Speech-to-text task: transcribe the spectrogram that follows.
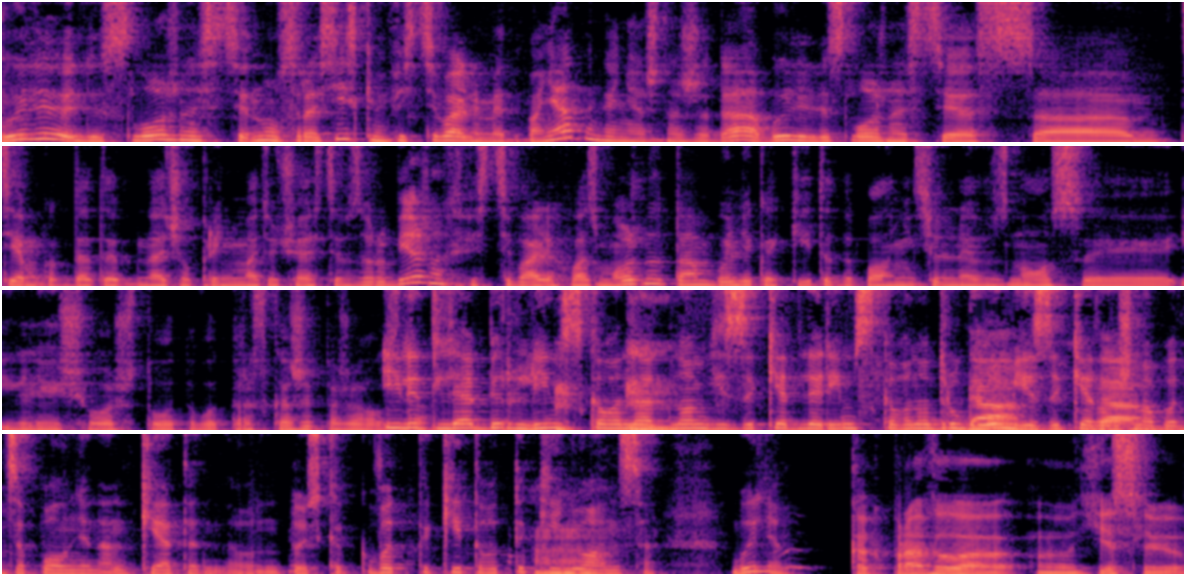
были ли сложности, ну, с российскими фестивалями это понятно, конечно же, да, а были ли сложности с а, тем, когда ты начал принимать участие в зарубежных фестивалях? Возможно, там были какие-то дополнительные взносы или еще что-то. Вот расскажи, пожалуйста. Или для берлинского на одном языке, для римского на другом Да, языке да. должно быть заполнена анкета. Ну, то есть как, вот какие-то вот такие Ага. нюансы были? Как правило, э, если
